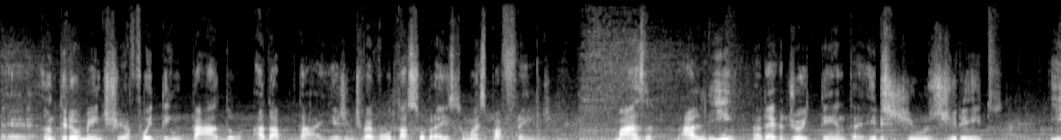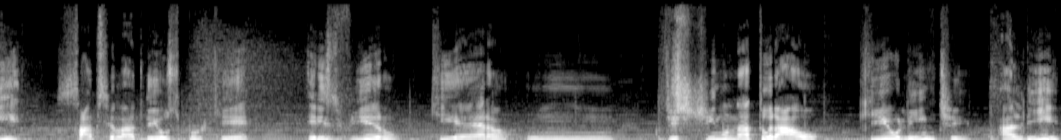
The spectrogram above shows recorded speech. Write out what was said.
é, anteriormente já foi tentado adaptar e a gente vai voltar sobre isso mais para frente. Mas ali, na década de 80, eles tinham os direitos e sabe-se lá Deus por quê, eles viram que era um destino natural que o Lynch ali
